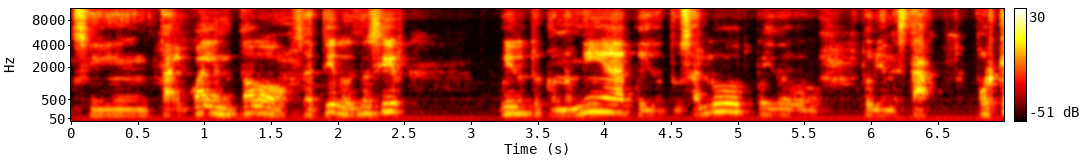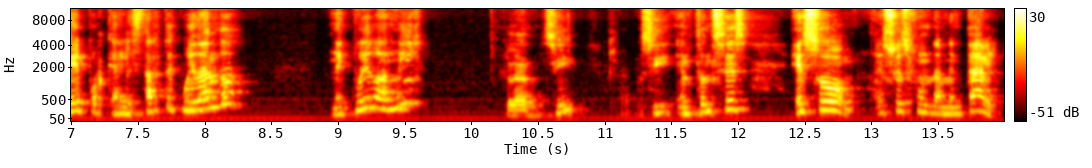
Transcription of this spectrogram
Sin, tal cual en todo sentido, es decir, cuido tu economía, cuido tu salud, cuido tu bienestar. ¿Por qué? Porque al estarte cuidando, me cuido a mí. Claro. ¿Sí? Sí, entonces eso, eso es fundamental.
